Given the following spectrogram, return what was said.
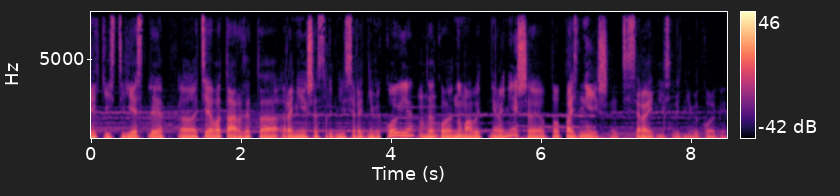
Якісьці если э, ці аватар гэта ранейшае сярэдняе сярэдневяковье Мгм. такое ну мабыць не ранейшае па- пазнейшае ці сярэдняе сярэдневяковье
